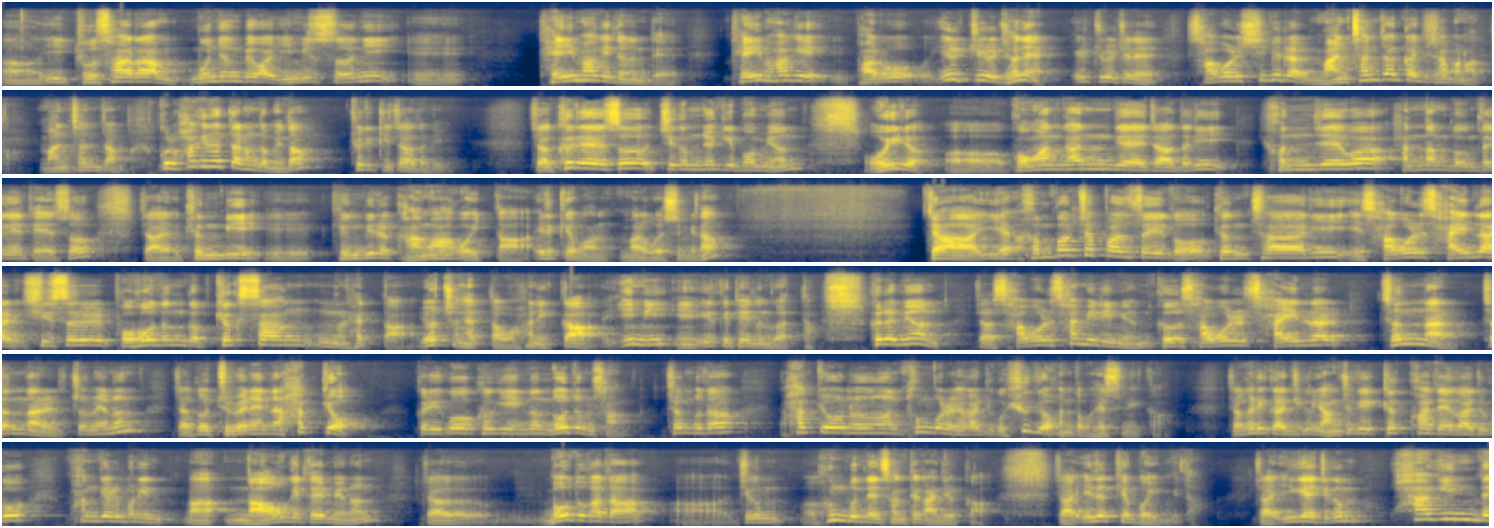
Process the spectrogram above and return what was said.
어, 이 두 사람 문영배와 이미선이 예, 퇴임하게 되는데 퇴임하기 바로 일주일 전에 일주일 전에 4월 11일 날 만찬장까지 잡아놨다. 만찬장. 그걸 확인했다는 겁니다. 출입 기자들이. 자, 그래서 지금 여기 보면 오히려 어, 공안 관계자들이 현재와 한남동 등에 대해서 자, 경비 이, 경비를 강화하고 있다. 이렇게 말, 말하고 있습니다. 자, 이 헌법재판소에도 경찰이 4월 4일 날 시설 보호 등급 격상을 했다. 요청했다고 하니까 이미 이렇게 되는 것 같다. 그러면 자, 4월 3일이면 그 4월 4일 날 전날, 전날쯤에는 자, 그 주변에 있는 학교 그리고 거기 있는 노점상 전부 다 학교는 통보를 해가지고 휴교한다고 했으니까. 자, 그러니까 지금 양쪽이 격화돼 가지고 판결문이 나, 나오게 되면은 자, 모두가 다 어, 지금 흥분된 상태가 아닐까. 자, 이렇게 보입니다. 자, 이게 지금 확인된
